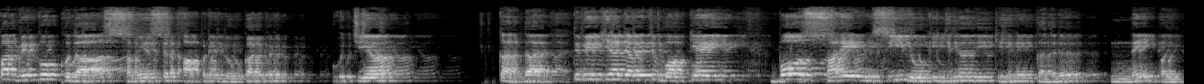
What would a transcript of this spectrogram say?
ਪਰ ਵੇਖੋ ਖੁਦਾ ਸਮੇਂ ਸਿਰ ਆਪਣੇ ਲੋਕਾਂ ਨੂੰ ਉੱਚੀਆਂ ਕਰਦਾ ਹੈ। ਤੇ ਵੇਖਿਆ ਜਾਵੇ ਤੇ ਵਾਕਿਆ ਹੀ ਬਹੁਤ ਸਾਰੇ ਮਸੀਹ ਲੋਕ ਜਿਨ੍ਹਾਂ ਦੀ ਕਿਸੇ ਨੇ ਕਦਰ ਨਹੀਂ ਪਾਈ।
